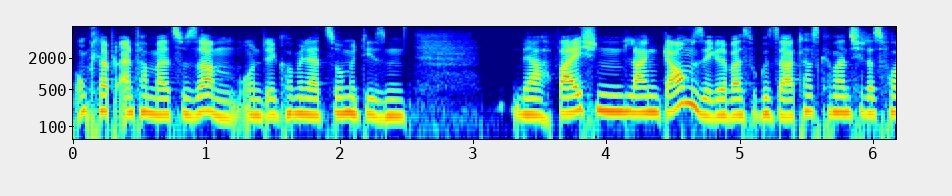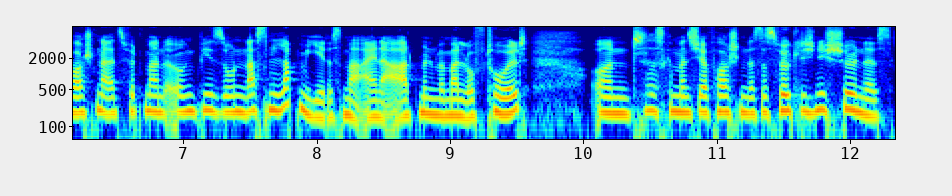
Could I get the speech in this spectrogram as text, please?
und klappt einfach mal zusammen. Und in Kombination mit diesem ja, weichen, langen Gaumensegel, was du gesagt hast, kann man sich das vorstellen, als würde man irgendwie so einen nassen Lappen jedes Mal einatmen, wenn man Luft holt. Und das kann man sich ja vorstellen, dass das wirklich nicht schön ist.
